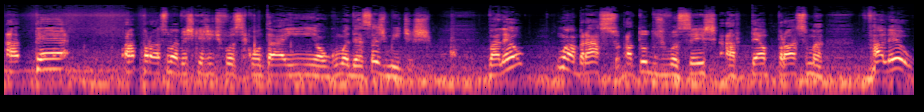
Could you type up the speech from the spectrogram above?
Até a próxima vez que a gente for se encontrar em alguma dessas mídias. Valeu? Um abraço a todos vocês. Até a próxima. Valeu!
